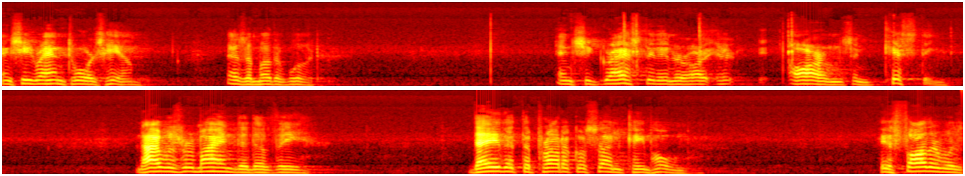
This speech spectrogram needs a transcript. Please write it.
And she ran towards him as a mother would. And she grasped it in her arms and kissed him. And I was reminded of the day that the prodigal son came home. His father was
